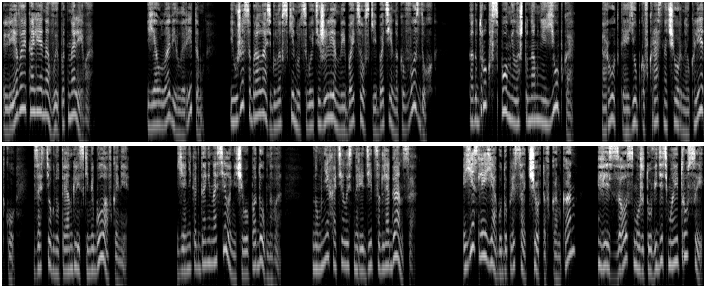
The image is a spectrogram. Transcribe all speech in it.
левое колено — выпад налево. Я уловила ритм и уже собралась было вскинуть свой тяжеленный бойцовский ботинок в воздух, как вдруг вспомнила, что на мне юбка, короткая юбка в красно-черную клетку, застегнутая английскими булавками. Я никогда не носила ничего подобного, но мне хотелось нарядиться для Ганса. Если я буду плясать чертов канкан, весь зал сможет увидеть мои трусы.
